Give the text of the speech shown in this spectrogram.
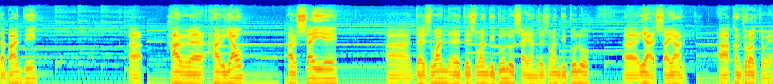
د باندې هر هر یو هر شی د ژوند د ژوند دولو شیان د ژوند دولو یا شیان کنترول کوي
